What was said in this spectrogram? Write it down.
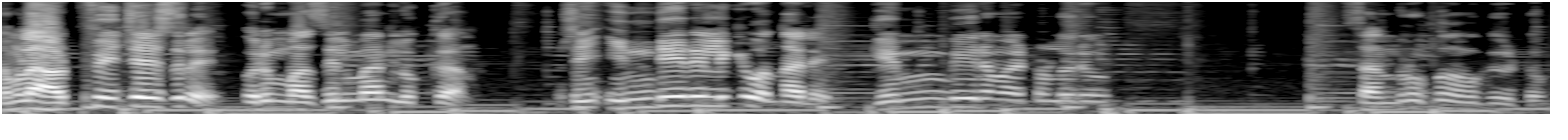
നമ്മളെ ഔട്ട് ഫീച്ചേഴ്സിൽ ഒരു മസിൽമാൻ ലുക്കാണ് പക്ഷെ ഇന്റീരിയറിലേക്ക് വന്നാൽ ഗംഭീരമായിട്ടുള്ളൊരു സൺറൂഫ് നമുക്ക് കിട്ടും.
